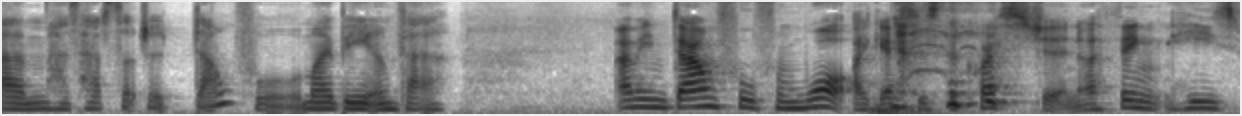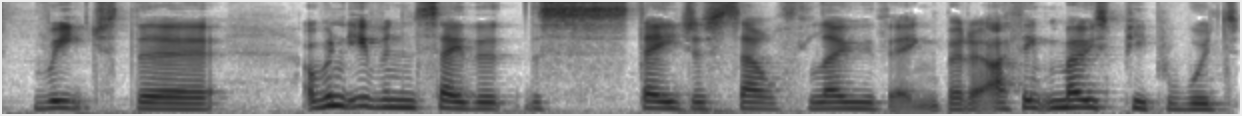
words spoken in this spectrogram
um, has had such a downfall. Am I being unfair? I mean, downfall from what? I guess is the question. I think he's reached the. I wouldn't even say the the stage of self-loathing, but I think most people would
